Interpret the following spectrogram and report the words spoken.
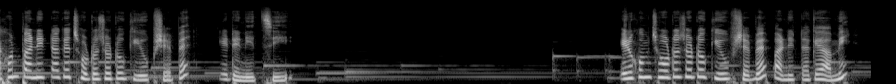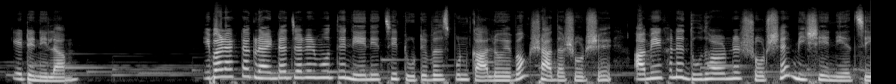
এখন পনিরটাকে ছোট ছোট কিউব শেপে কেটে নিচ্ছি। এরকম ছোট ছোট কিউব শেপে পনিরটাকে আমি কেটে নিলাম। এবার একটা গ্রাইন্ডার জারের মধ্যে নিয়ে নিচ্ছি টু টেবিল স্পুন কালো এবং সাদা সর্ষে। আমি এখানে দু ধরনের সর্ষে মিশিয়ে নিয়েছি।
